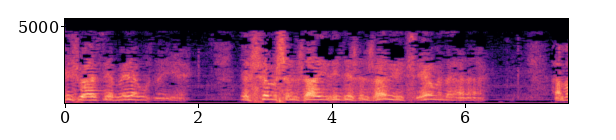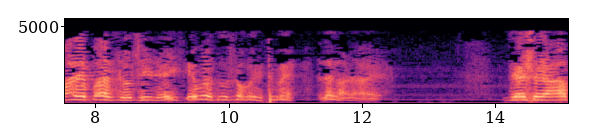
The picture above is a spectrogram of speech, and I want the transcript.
इस वास्ते मेरा कुछ नहीं है। ये सब संसारी रीते संसारी सेवा में लगाना है। हमारे पास जो चीज़ है, ये केवल दूसरों के हित में लगाना है। जैसे आप,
